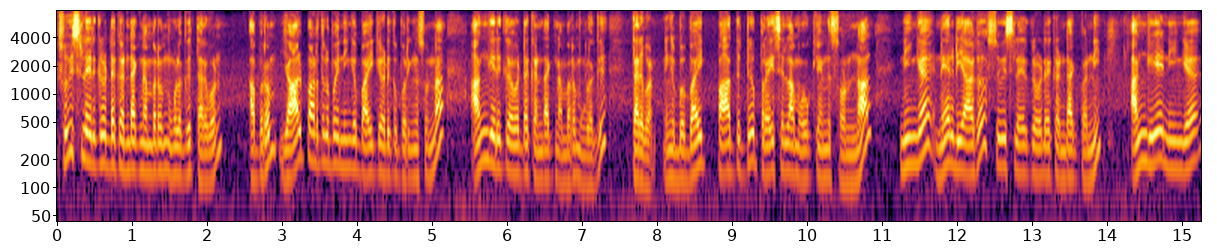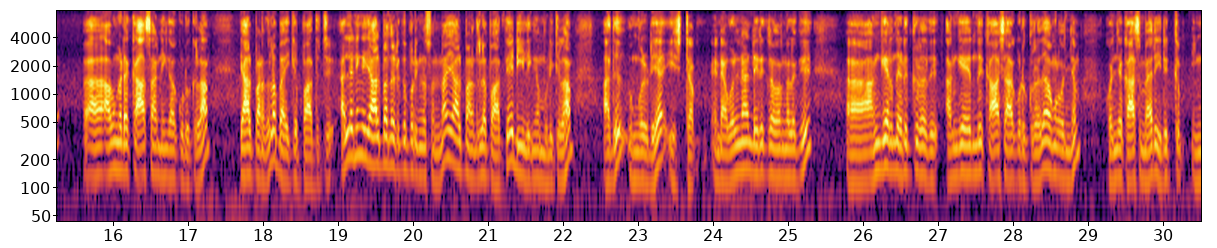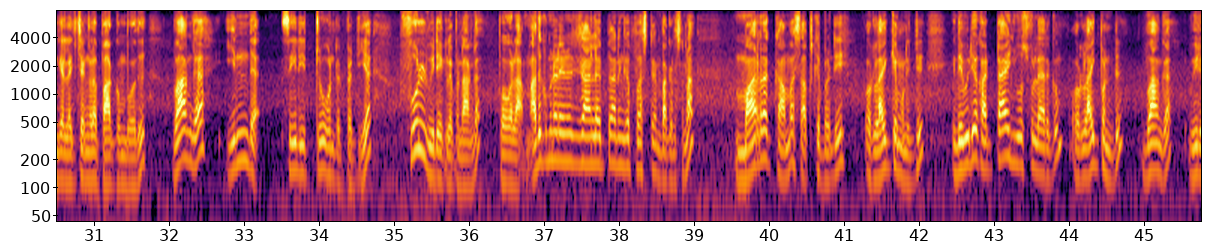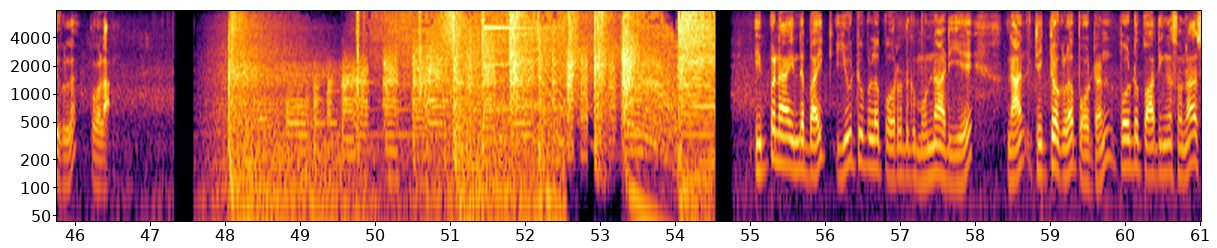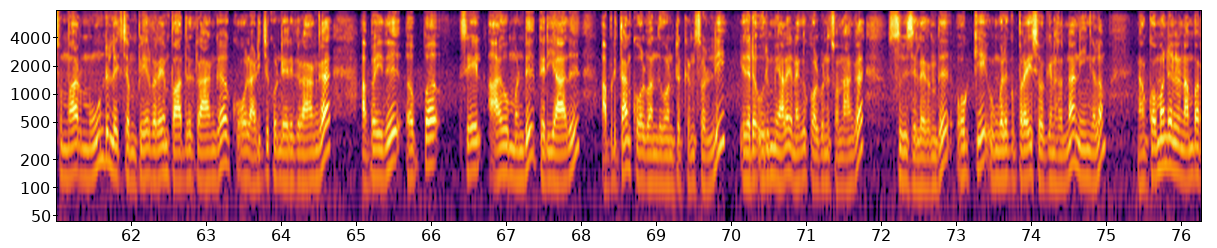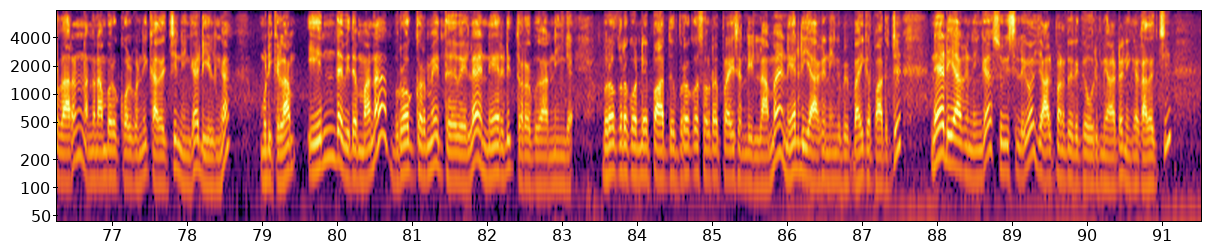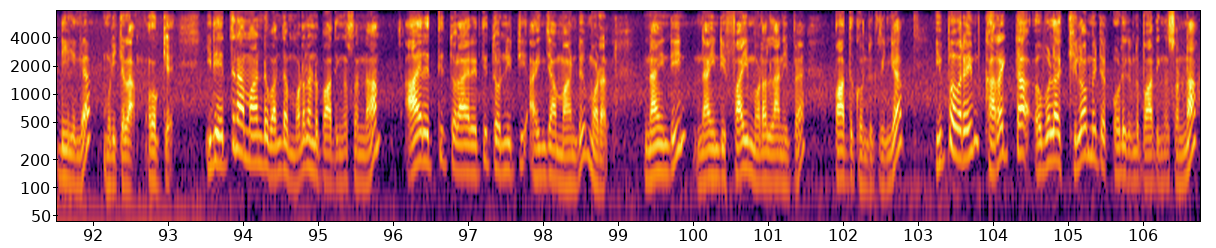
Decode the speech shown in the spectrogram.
சுவிஸில் இருக்கிற கண்டாக்ட் நம்பரும் உங்களுக்கு தருவன் அப்புறம் யாழ்ப்பாணத்தில் போய் நீங்கள் பைக் எடுக்க போகிறீங்கன்னு சொன்னால் அங்கே இருக்கிறவர்கிட்ட கண்டாக்ட் நம்பரும் உங்களுக்கு தருவேன் நீங்கள் இப்போ பைக் பார்த்துட்டு ப்ரைஸ் எல்லாம் ஓகேன்னு சொன்னால் நீங்கள் நேரடியாக சுவிஸில் இருக்கிறவர்கிட்ட கண்டாக்ட் பண்ணி அங்கேயே நீங்கள் அவங்களோட காசாக நீங்கள் கொடுக்கலாம். யாழ்ப்பாணத்தில் பைக்கை பார்த்துட்டு. அல்ல நீங்கள் யாழ்ப்பாணத்தில் எடுக்க போகிறீங்கன்னு சொன்னால் யாழ்ப்பாணத்தில் பார்த்தே டீலிங்கை முடிக்கலாம். அது உங்களுடைய இஷ்டம். ஏன்னா வெளிநாட்டில் இருக்கிறவங்களுக்கு அங்கேருந்து எடுக்கிறது அங்கேருந்து காசாக கொடுக்குறது அவங்க கொஞ்சம் கொஞ்சம் காசு மாதிரி இருக்கும். இங்கே லட்சங்களை பார்க்கும்போது. வாங்க இந்த சிடி டூ ஹண்ட்ரட் பற்றிய ஃபுல் வீடியோக்களை இப்போ நாங்கள் போகலாம். அதுக்கு முன்னாடி சேனலில் இப்போ நீங்கள் ஃபஸ்ட் டைம் பார்க்குறேன்னு சொன்னால் மறக்காமல் சப்ஸ்கிரைப் பண்ணி ஒரு லைக்கை பண்ணிவிட்டு இந்த வீடியோ கட்டாயம் யூஸ்ஃபுல்லாக இருக்கும். ஒரு லைக் பண்ணிட்டு வாங்க வீடியோக்குள்ளே போகலாம் இப்போ நான் இந்த பைக் யூடியூப்பில் போடுறதுக்கு முன்னாடியே நான் டிக்டாக்ல போட்டேன். போட்டு பார்த்தீங்கன்னு சொன்னால் சுமார் மூன்று லட்சம் பேர் வரையும் பார்த்துருக்குறாங்க. கோல் அடித்து கொண்டே இருக்கிறாங்க. அப்போ இது எப்போ சேல் ஆகுமெண்டு தெரியாது. அப்படித்தான் கோல் வந்து கொண்டிருக்குன்னு சொல்லி இதோட உரிமையால் எனக்கு கால் பண்ணி சொன்னாங்க. சுவிஸிலேருந்து. ஓகே உங்களுக்கு ப்ரைஸ் ஓகேன்னு சொன்னால் நீங்களும் நான் கொமெண்டில் நம்பர் தரேன். அந்த நம்பருக்கு கால் பண்ணி கதைச்சி நீங்கள் டீலுங்க முடிக்கலாம். எந்த விதமான புரோக்கருமே தேவையில்லை. நேரடி தொடர்பு தான் நீங்கள் புரோக்கரை கொண்டே பார்த்து புரோக்கர் சொல்கிற ப்ரைஸ் அண்டு இல்லாமல் நேரடியாக நீங்கள் போய் பைக்கை பார்த்துட்டு நேரடியாக நீங்கள் சுவிஸ்லேயோ யாழ்ப்பாணத்தில் இருக்க உரிமையாட்ட நீங்கள் கதைச்சி டீலிங்கை முடிக்கலாம். ஓகே இது எத்தனாம் ஆண்டு வந்த மாடல்னு பார்த்தீங்க சொன்னால் ஆயிரத்தி தொள்ளாயிரத்தி தொண்ணூற்றி ஐஞ்சாம் ஆண்டு மாடல் நைன்டீன் நைன்டி ஃபைவ் மாடல்லாம் இப்போ பார்த்து கொண்டுருக்கிறீங்க. இப்போ வரையும் கரெக்டாக எவ்வளோ கிலோமீட்டர் ஓடுதுன்னு பார்த்தீங்க சொன்னால்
